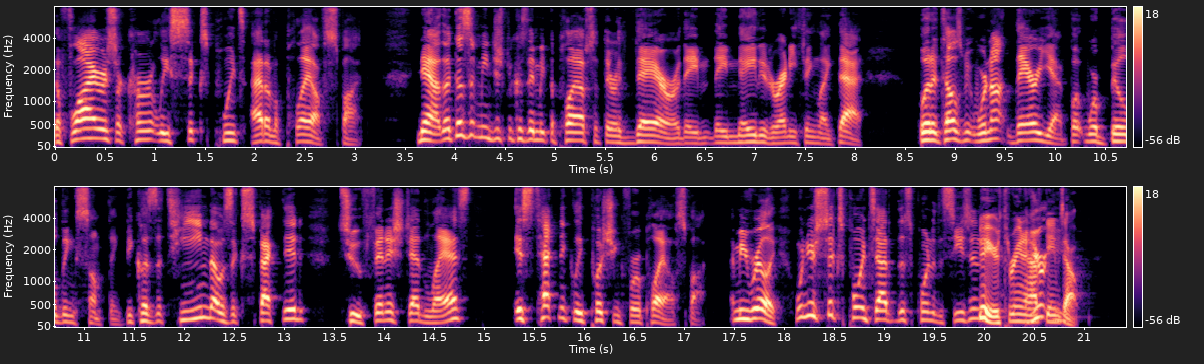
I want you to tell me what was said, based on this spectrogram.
the Flyers are currently six points out of a playoff spot. Now, that doesn't mean just because they make the playoffs that they're there or they they made it or anything like that. But it tells me we're not there yet, but we're building something because the team that was expected to finish dead last is technically pushing for a playoff spot. I mean, really, when you're six points out at this point of the season, yeah, you're three and a half games out.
